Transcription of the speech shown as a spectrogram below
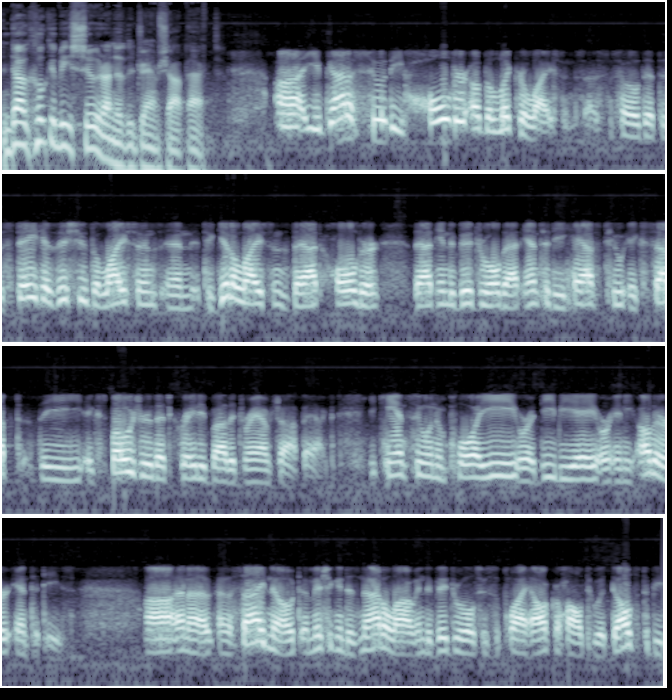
And Doug, who could be sued under the Dram Shop Act? Uh, you've got to sue the holder of the liquor license, uh, so that the state has issued the license, and to get a license, that holder, that individual, that entity has to accept the exposure that's created by the Dram Shop Act. You can't sue an employee or a DBA or any other entities. Uh, and, a, and a side note, uh, Michigan does not allow individuals who supply alcohol to adults to be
